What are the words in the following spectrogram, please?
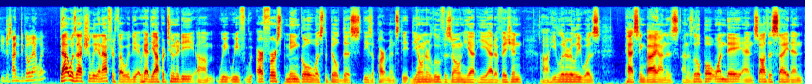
you decided to go that way? That was actually an afterthought. We, we had the opportunity. Um, we, we our first main goal was to build this these apartments. The the owner Lou Vizone, he had he had a vision. Uh, he literally was passing by on his on his little boat one day and saw this site and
